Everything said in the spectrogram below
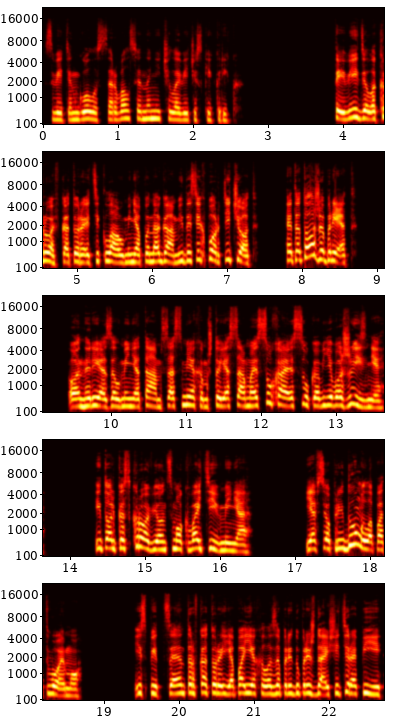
Светин голос сорвался на нечеловеческий крик. Ты видела кровь, которая текла у меня по ногам и до сих пор течет? Это тоже бред? Он резал меня там со смехом, что я самая сухая сука в его жизни. И только с кровью он смог войти в меня. Я все придумала, по-твоему? И спидцентр, в который я поехала за предупреждающей терапией,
